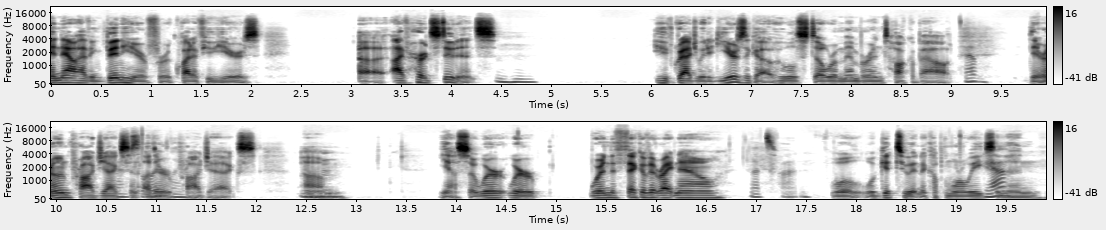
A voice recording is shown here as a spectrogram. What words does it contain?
and now having been here for quite a few years, uh, I've heard students Mm-hmm. who've graduated years ago who will still remember and talk about Oh, their own projects and other projects. Um, yeah, so we're we're we're in the thick of it right now. that's fun. We'll we'll get to it in a couple more weeks, and then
